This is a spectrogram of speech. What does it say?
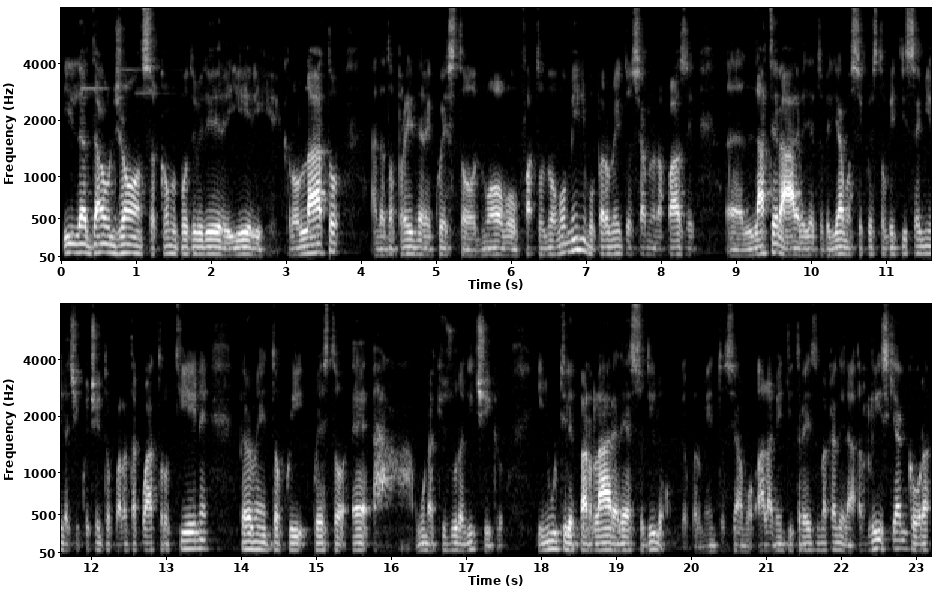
il Dow Jones come potete vedere ieri è crollato, è andato a prendere questo nuovo, fatto nuovo minimo, per il momento siamo in una fase eh, laterale, vedete, vediamo se questo 26.544 tiene, per il momento qui questo è una chiusura di ciclo. Inutile parlare adesso di long, per momento siamo alla ventitresima candela, rischia ancora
